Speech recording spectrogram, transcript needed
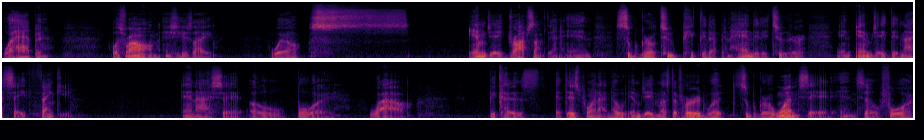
What happened? What's wrong? And she's like, Well, MJ dropped something and Supergirl 2 picked it up and handed it to her, and MJ did not say thank you. And I said, oh boy, wow. Because at this point, I know MJ must have heard what Supergirl 1 said. And so, for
